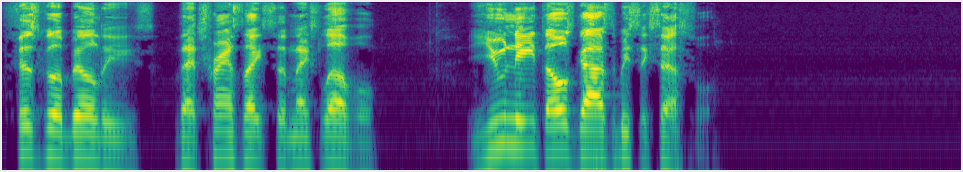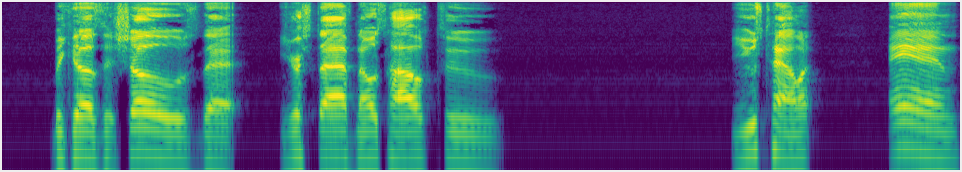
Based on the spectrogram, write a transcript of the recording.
physical abilities that translates to the next level, you need those guys to be successful because it shows that your staff knows how to use talent and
